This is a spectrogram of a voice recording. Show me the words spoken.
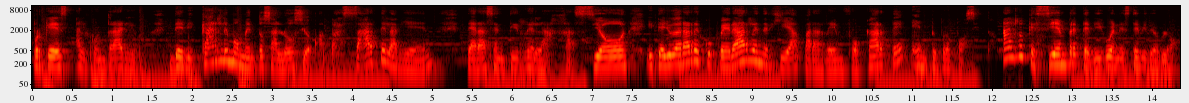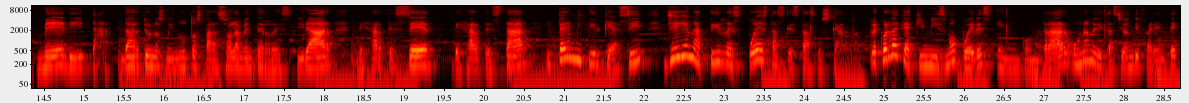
Porque es al contrario. Dedicarle momentos al ocio, a pasártela bien, te hará sentir relajación y te ayudará a recuperar la energía para reenfocarte en tu propósito. Algo que siempre te digo en este videoblog, meditar, darte unos minutos para solamente respirar, dejarte ser, dejarte estar y permitir que así lleguen a ti respuestas que estás buscando. Recuerda que aquí mismo puedes encontrar una meditación diferente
